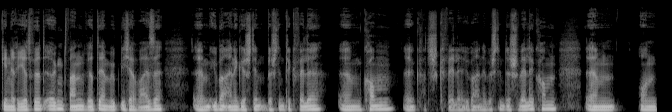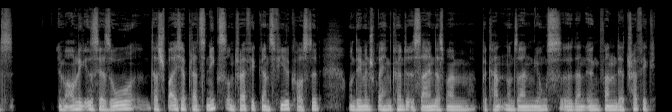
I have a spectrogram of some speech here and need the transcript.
generiert wird. Irgendwann wird der möglicherweise ähm, über eine bestimmte Quelle ähm, kommen, äh, Quatsch, Quelle, über eine bestimmte Schwelle kommen. Ähm, und im Augenblick ist es ja so, dass Speicherplatz nix und Traffic ganz viel kostet und dementsprechend könnte es sein, dass meinem Bekannten und seinen Jungs äh, dann irgendwann der Traffic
